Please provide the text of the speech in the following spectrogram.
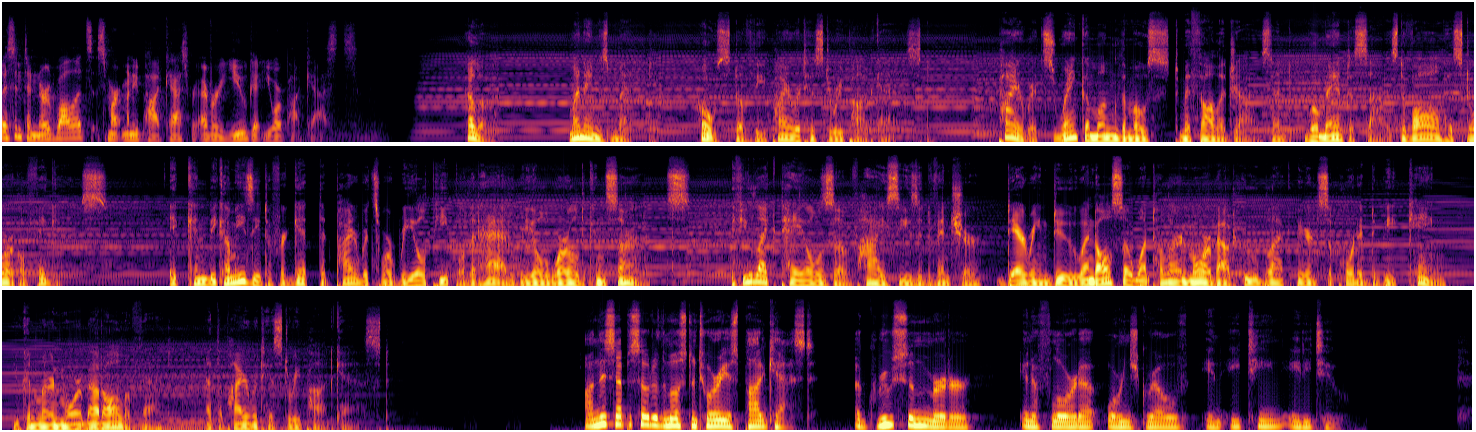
Listen to NerdWallet's Smart Money Podcast wherever you get your podcasts. Hello, my name is Matt, host of the Pirate History Podcast. Pirates rank among the most mythologized and romanticized of all historical figures. It can become easy to forget that pirates were real people that had real world concerns. If you like tales of high seas adventure, daring do, and also want to learn more about who Blackbeard supported to be king, you can learn more about all of that at the Pirate History Podcast. On this episode of the Most Notorious Podcast, a gruesome murder in a Florida orange grove in 1882.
